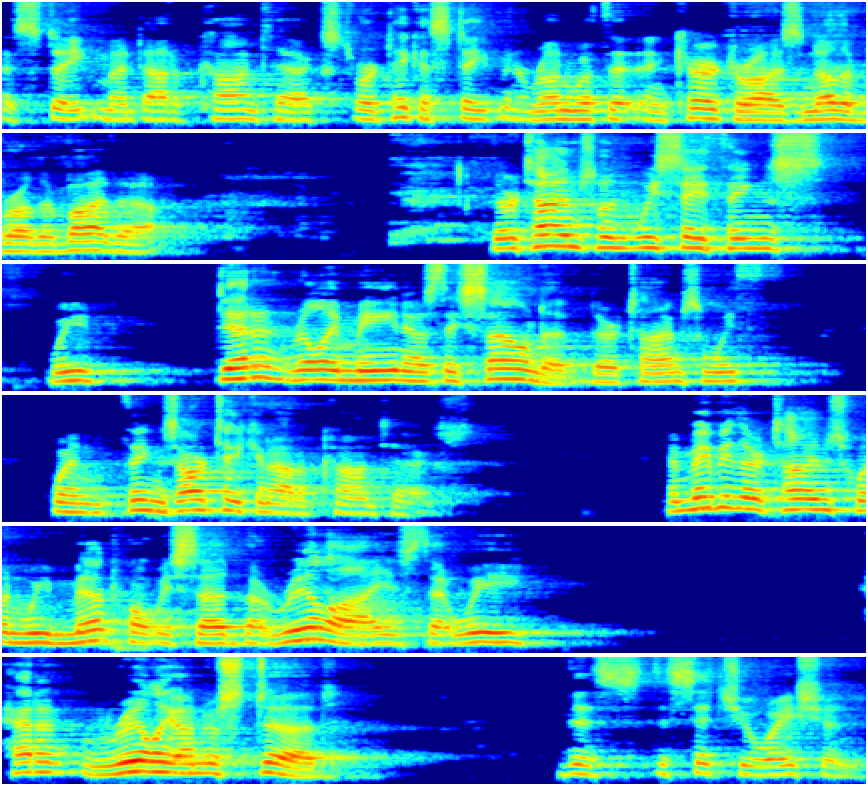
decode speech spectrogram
a statement out of context or take a statement and run with it and characterize another brother by that. There are times when we say things we didn't really mean as they sounded. There are times when we when things are taken out of context. And maybe there are times when we meant what we said but realized that we hadn't really understood this the situation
